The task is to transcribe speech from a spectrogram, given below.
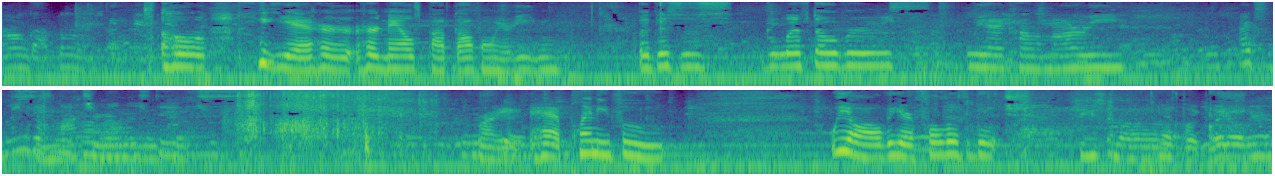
I don't got phones right Oh, yeah, her her nails popped off when we were eating. But this is the leftovers. We had calamari, Actually, some mozzarella sticks. Right, had plenty food. We all over here full as a bitch. Can you send a Netflix. plate over here?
